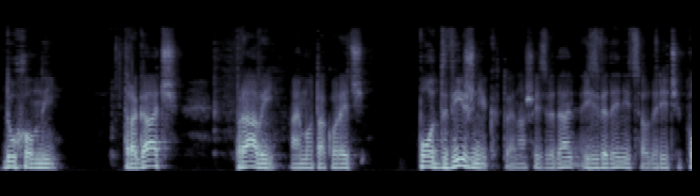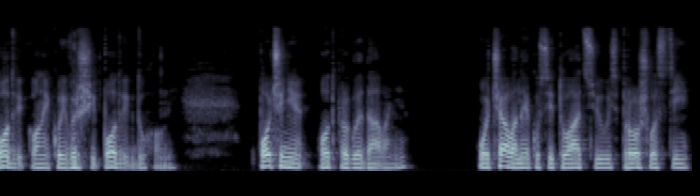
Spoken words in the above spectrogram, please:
duhovni tragač, pravi, ajmo tako reći, podvižnik, to je naša izvedenica od riječi podvig, onaj koji vrši podvig duhovni, počinje od progledavanja. Uočava neku situaciju iz prošlosti,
